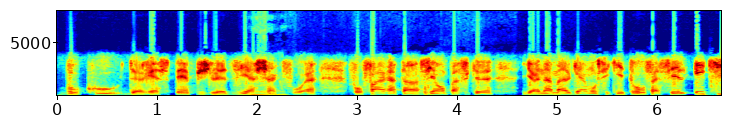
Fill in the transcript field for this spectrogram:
beaucoup de respect, puis je le dis à chaque fois, faut faire attention parce que il y a un amalgame aussi qui est trop facile et qui,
